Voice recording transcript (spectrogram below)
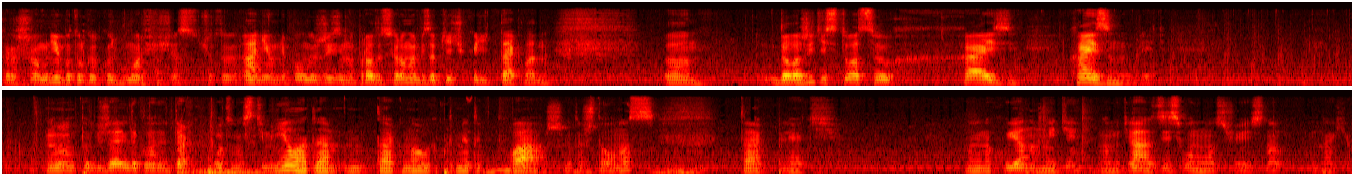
Хорошо, мне бы только какой-нибудь морфий сейчас. Что-то... А, не, у меня полная жизнь, но правда все равно без аптечек ходить. Так, ладно. Эм, доложите ситуацию Хайзи. Хайзену, блядь. Ну, побежали докладывать. Так, вот у нас темнело, да? Так, новых предметов 2. Ш- Это что у нас? Так, блядь. Ну и нахуя нам эти? Нам эти... А, здесь вон у нас еще есть. Ну, нахер.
